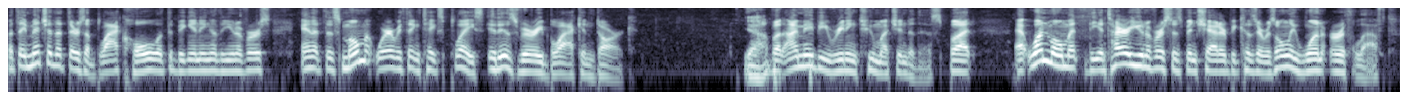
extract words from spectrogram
but they mentioned that there's a black hole at the beginning of the universe. And at this moment where everything takes place, it is very black and dark. yeah. But I may be reading too much into this. But at one moment, the entire universe has been shattered because there was only one Earth left.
